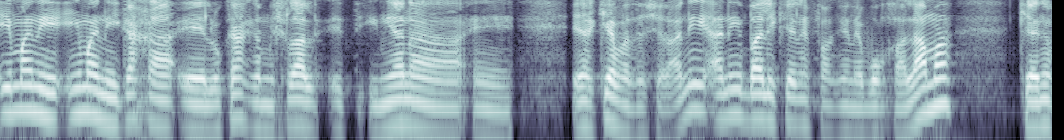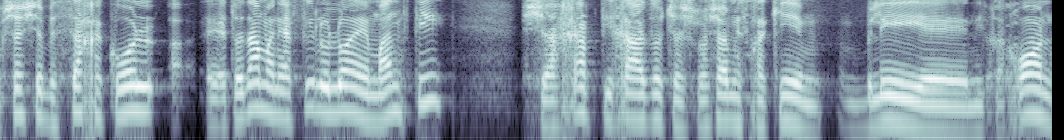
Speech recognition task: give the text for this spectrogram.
אם, אני, אם אני ככה אה, לוקח גם בכלל את עניין ההרכב הזה שלה, אני, אני בא לי כן לפרגן לבורחה, למה? כי אני חושב שבסך הכל, אה, אתה יודע מה, אני אפילו לא האמנתי שאחרי הפתיחה הזאת של שלושה משחקים בלי אה, ניצחון,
